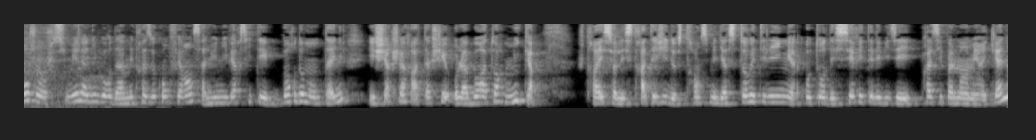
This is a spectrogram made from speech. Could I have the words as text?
Bonjour, je suis Mélanie Bourda, maîtresse de conférence à l'université Bordeaux-Montaigne et chercheur attachée au laboratoire MICA. Je travaille sur les stratégies de transmedia storytelling autour des séries télévisées principalement américaines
